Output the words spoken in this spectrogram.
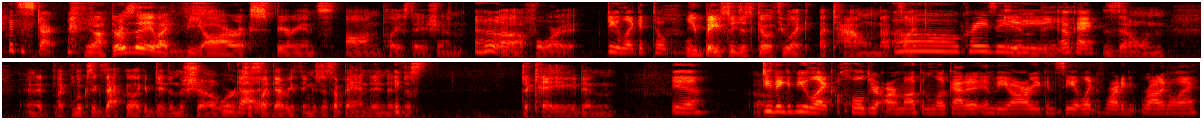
it's a start. Yeah, there's a like VR experience on PlayStation Oh. uh, for it. Do you like it to? You basically just go through like a town that's like oh, in crazy. the okay. zone and it like looks exactly like it did in the show where it's Got just it. like everything's just abandoned and just decayed and Yeah. Uh. Do you think if you like hold your arm up and look at it in VR, you can see it like rotting rotting away?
